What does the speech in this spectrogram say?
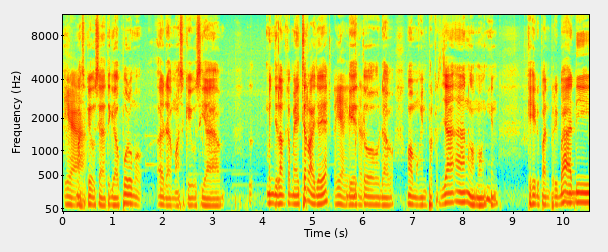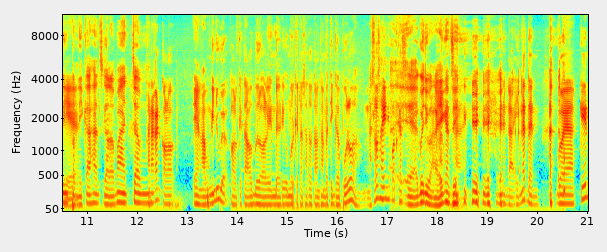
Iya. masuk ke usia 30 mau ada masuk ke usia menjelang ke mature aja ya. Iya, iya, gitu, udah ngomongin pekerjaan, ngomongin kehidupan pribadi, Iya. pernikahan segala macam. karena kan kalau ya nggak mungkin juga kalau kita obrolin dari umur kita satu tahun sampai 30 ah, nggak selesai ini podcast Ya, gue juga nggak ingat sih. udah nggak inget dan gue yakin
